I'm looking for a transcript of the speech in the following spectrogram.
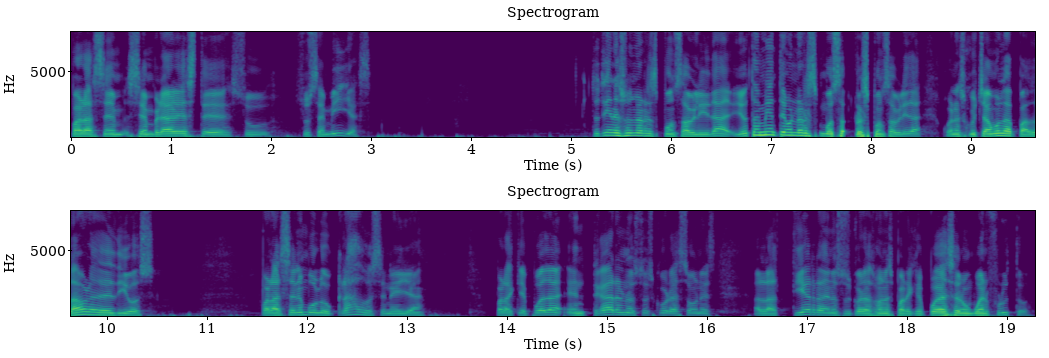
para sembrar este, sus semillas. Tú tienes una responsabilidad. Yo también tengo una responsabilidad cuando escuchamos la palabra de Dios para ser involucrados en ella, para que pueda entrar en nuestros corazones, a la tierra de nuestros corazones, para que pueda ser un buen fruto.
